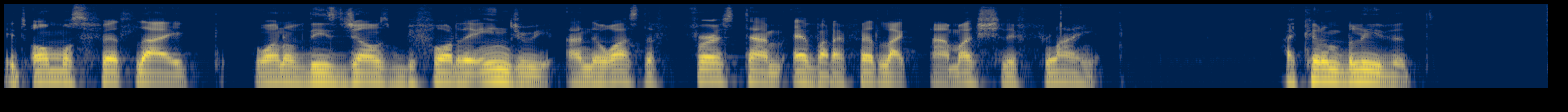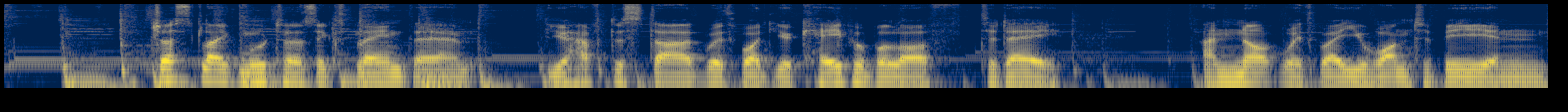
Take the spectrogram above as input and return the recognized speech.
it almost felt like one of these jumps before the injury. And it was the first time ever I felt like I'm actually flying. I couldn't believe it. Just like Mutaz explained there, you have to start with what you're capable of today and not with where you want to be in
